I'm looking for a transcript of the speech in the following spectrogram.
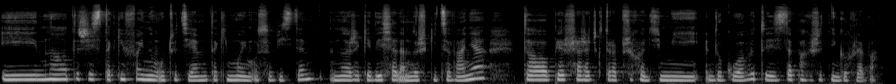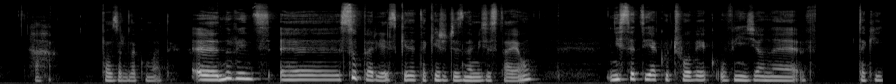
I no też jest takim fajnym uczuciem, takim moim osobistym, no, że kiedy siadam do szkicowania, to pierwsza rzecz, która przychodzi mi do głowy, to jest zapach żytniego chleba. Haha, pozdro dla kumatych. E, no więc e, super jest, kiedy takie rzeczy z nami zostają. Niestety jako człowiek uwięziony w takiej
